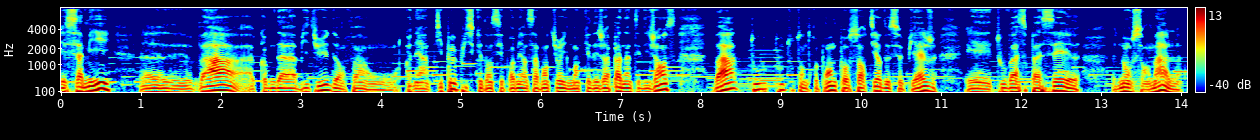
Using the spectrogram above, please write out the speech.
Et Samy va, comme d'habitude, enfin on le connaît un petit peu, puisque dans ses premières aventures il ne manquait déjà pas d'intelligence, va tout, tout, tout entreprendre pour sortir de ce piège. Et tout va se passer non sans mal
